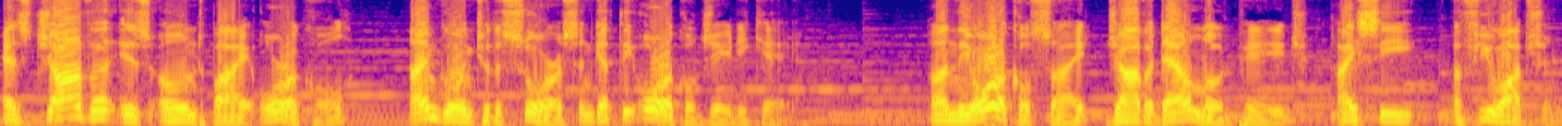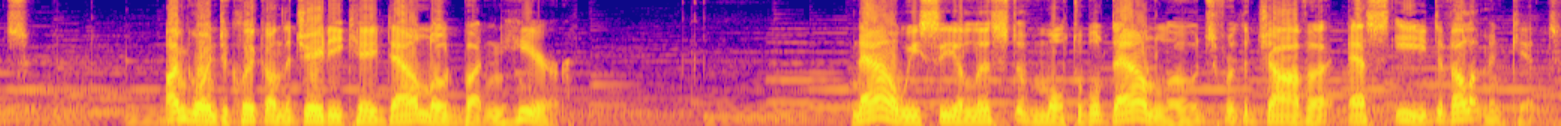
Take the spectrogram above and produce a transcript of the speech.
As Java is owned by Oracle, I'm going to the source and get the Oracle JDK. On the Oracle site, Java download page, I see a few options. I'm going to click on the JDK download button here. Now we see a list of multiple downloads for the Java SE development kit.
